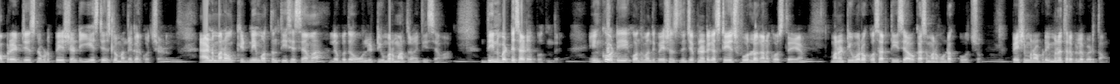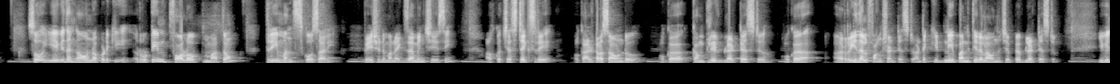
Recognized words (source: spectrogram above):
ఆపరేట్ చేసినప్పుడు పేషెంట్ ఏ స్టేజ్లో మన దగ్గరకు వచ్చాడు. అండ్ మనం కిడ్నీ మొత్తం తీసేసామా? లేకపోతే ఓన్లీ ట్యూమర్ మాత్రమే తీసామా? దీన్ని బట్టి డిసైడ్ అయిపోతుంది. ఇంకోటి కొంతమంది పేషెంట్స్ నేను చెప్పినట్టుగా స్టేజ్ ఫోర్లో కనుక వస్తే మన ట్యూమర్ ఒక్కోసారి తీసే అవకాశం మనకు ఉండకపోవచ్చు. పేషెంట్ మనం అప్పుడు ఇమ్యూనోథెరపీలో పెడతాం. సో ఏ విధంగా ఉన్నప్పటికీ రొటీన్ ఫాలో అప్ మాత్రం త్రీ మంత్స్కి ఒకసారి పేషెంట్ మనం ఎగ్జామిన్ చేసి ఒక చెస్ట్ ఎక్స్రే ఒక అల్ట్రాసౌండ్ ఒక కంప్లీట్ బ్లడ్ టెస్ట్ ఒక రీనల్ ఫంక్షన్ టెస్ట్ అంటే కిడ్నీ పనితీరు ఎలా ఉందని చెప్పే బ్లడ్ టెస్ట్ ఇవి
